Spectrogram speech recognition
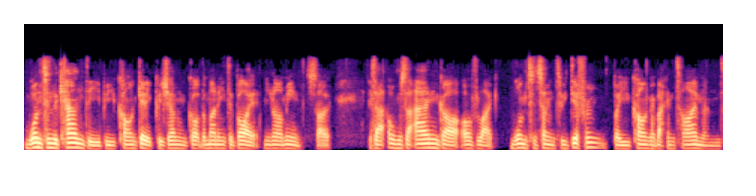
wanting the candy, but you can't get it because you haven't got the money to buy it. You know what I mean? So it's that almost that anger of like wanting something to be different, but you can't go back in time, and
